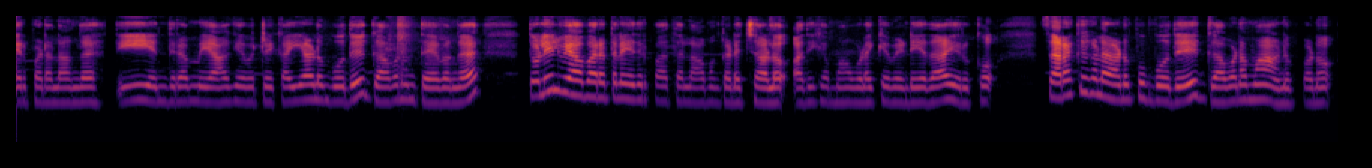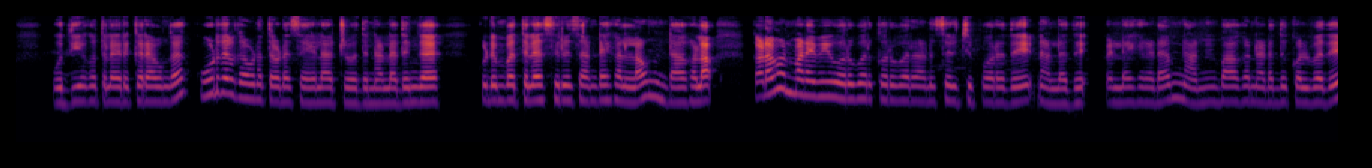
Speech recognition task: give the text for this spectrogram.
ஏற்படலாங்க. தீ எந்திரம் ஆகியவற்றை கையாளும் போது கவனம் தேவைங்க. தொழில் வியாபாரத்தில் எதிர்பார்த்த லாபம் கிடைச்சாலோ அதிகமாக உழைக்க வேண்டியதாக இருக்கும். சரக்குகளை அனுப்பும்போது கவனமாக அனுப்பணும். உத்தியோகத்தில் இருக்கிறவங்க கூடுதல் கவனத்தோட செயலாற்றுவது நல்லதுங்க. குடும்பத்தில் சிறு சண்டைகள்லாம் உண்டாகலாம். கணவன் மனைவி ஒருவருக்கொருவர் அனுசரித்து போகிறது நல்லது. பிள்ளைகளிடம் நண்பாக நடந்து கொள்வது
